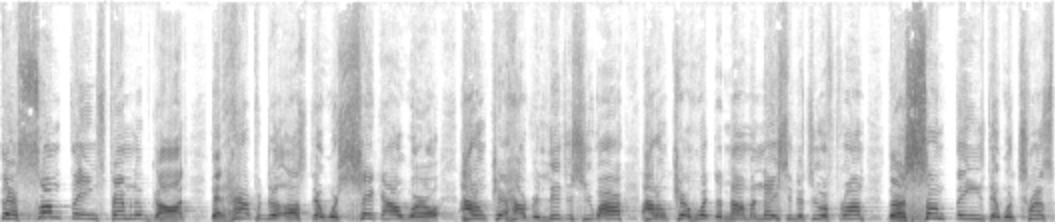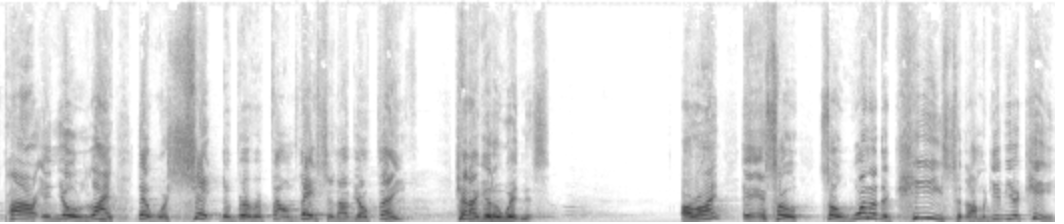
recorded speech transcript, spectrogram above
There's some things, family of God, that happen to us that will shake our world. I don't care how religious you are. I don't care what denomination that you are from. There are some things that will transpire in your life that will shake the very foundation of your faith. Can I get a witness? All right? And so, so one of the keys to that, I'm going to give you a key.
